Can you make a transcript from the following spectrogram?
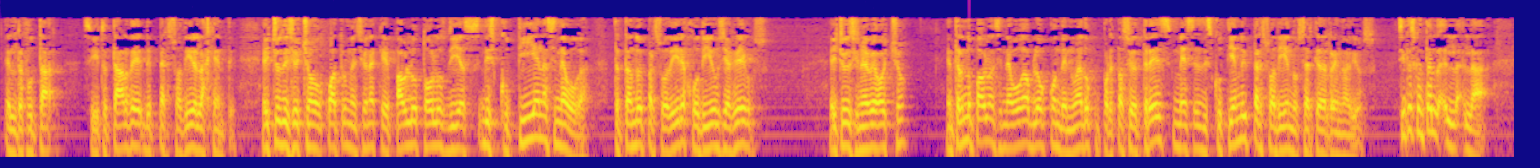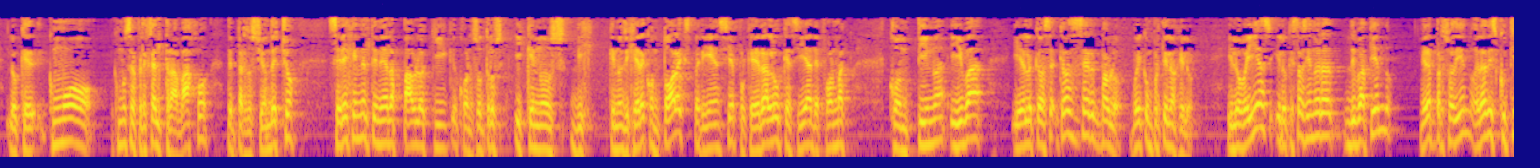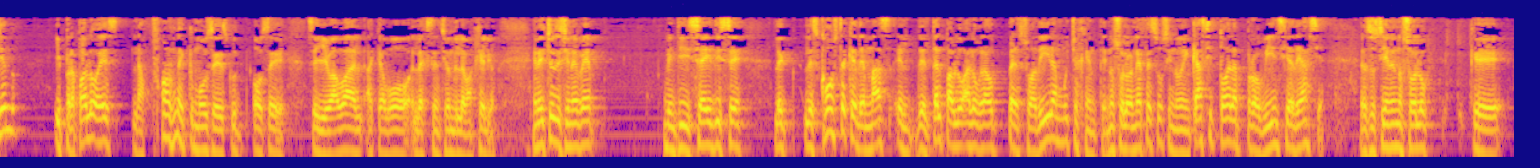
el refutar. ¿sí? tratar de, persuadir a la gente. Hechos 18.4 menciona que Pablo todos los días discutía en la sinagoga, tratando de persuadir a judíos y a griegos. Hechos 19.8, entrando Pablo en la sinagoga, habló condenado por espacio de tres meses, discutiendo y persuadiendo acerca del reino de Dios. Si te das cuenta lo que, cómo, cómo se refleja el trabajo de persuasión? De hecho, sería genial tener a Pablo aquí con nosotros y que nos, que nos dijera con toda la experiencia, porque era algo que hacía de forma continua, iba y era lo que vas a. ¿Qué vas a hacer, Pablo? Voy a compartir el Evangelio. Y lo veías y lo que estaba haciendo era debatiendo, era persuadiendo, era discutiendo. Y para Pablo es la forma en cómo se, o se, se llevaba a cabo la extensión del Evangelio. En Hechos 19, 26 dice, les consta que además el, del tal Pablo ha logrado persuadir a mucha gente, no solo en Éfeso, sino en casi toda la provincia de Asia. Él sostiene no solo que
